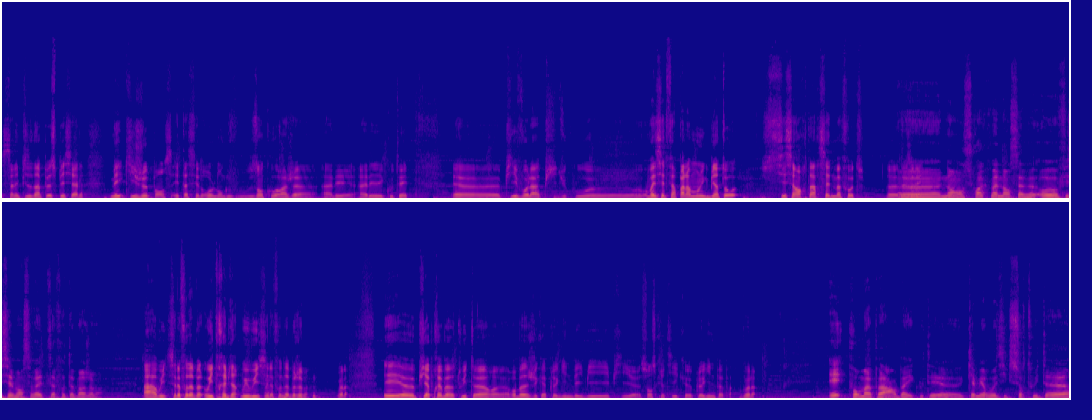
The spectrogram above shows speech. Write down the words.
c'est un épisode un peu spécial, mais qui, je pense, est assez drôle. Donc, je vous encourage à, à aller, à aller l'écouter. Euh, puis voilà, puis du coup, euh, on va essayer de faire parler à mon Luc bientôt. Si c'est en retard, c'est de ma faute. Euh, désolé. Euh, non, je crois que maintenant, ça oh, officiellement, ça va être la faute à Benjamin. Ah oui, c'est la faute à Benjamin. Oui, très bien. Oui, oui, c'est la faute à Benjamin. voilà. Et euh, puis après, bah, Twitter, euh, arobase @gkpluginbaby, et puis Sens Critique, plugin papa. Voilà. Et pour ma part, bah écoutez, euh, Camille Robotique sur Twitter.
